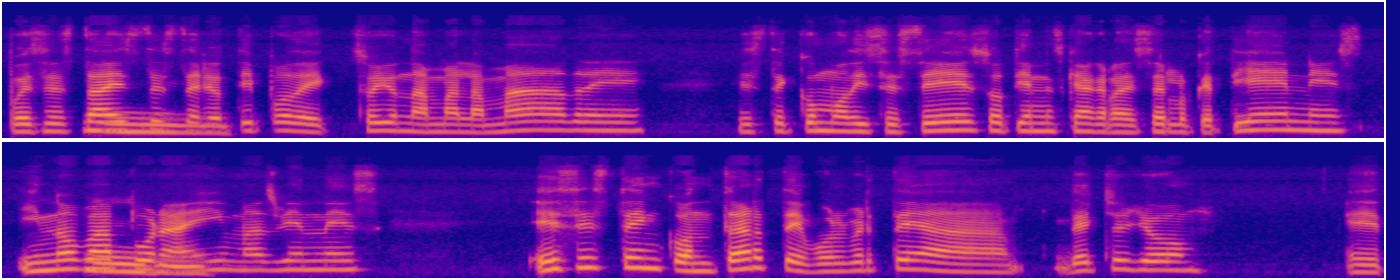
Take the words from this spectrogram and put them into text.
pues está este mm. estereotipo de soy una mala madre, este, cómo dices eso, tienes que agradecer lo que tienes, y no va por ahí, más bien es, es este encontrarte, volverte a, de hecho yo, eh,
